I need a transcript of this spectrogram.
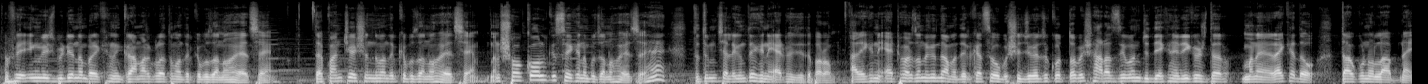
তারপরে ইংলিশ ভিডিও নাম্বার এখানে গ্রামারগুলো তোমাদেরকে বোঝানো হয়েছে। তার পাঞ্চুয়েশন তোমাদেরকে বোঝানো হয়েছে। মানে সকল কিছু এখানে বোঝানো হয়েছে হ্যাঁ? তো তুমি চাইলে কিন্তু এখানে অ্যাড হয়ে যেতে পারো। আর এখানে অ্যাড হওয়ার জন্য কিন্তু আমাদের কাছে অবশ্যই যোগাযোগ করতে হবে। সারা জীবন যদি এখানে রিকোয়েস্ট মানে রেখে দাও, তাও কোনো লাভ নাই।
